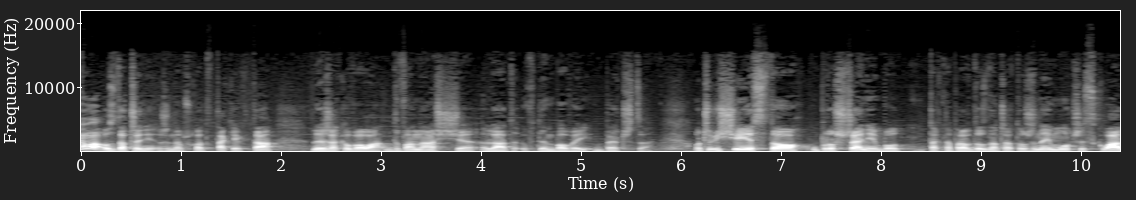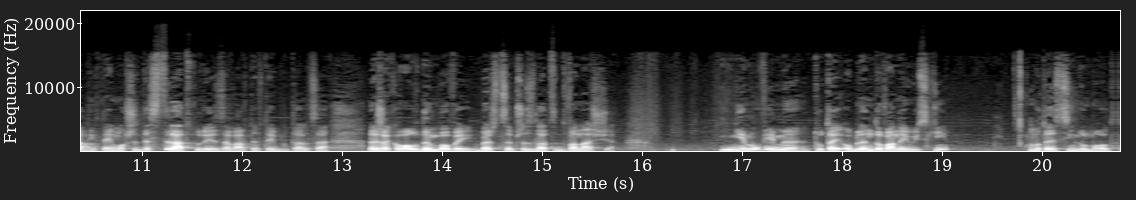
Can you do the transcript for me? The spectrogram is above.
miała oznaczenie, że na przykład tak jak ta leżakowała 12 lat w dębowej beczce. Oczywiście jest to uproszczenie, bo tak naprawdę oznacza to, że najmłodszy składnik, najmłodszy destylat, który jest zawarty w tej butelce, leżakował w dębowej beczce przez lat 12. Nie mówimy tutaj o blendowanej whisky, bo to jest single malt,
